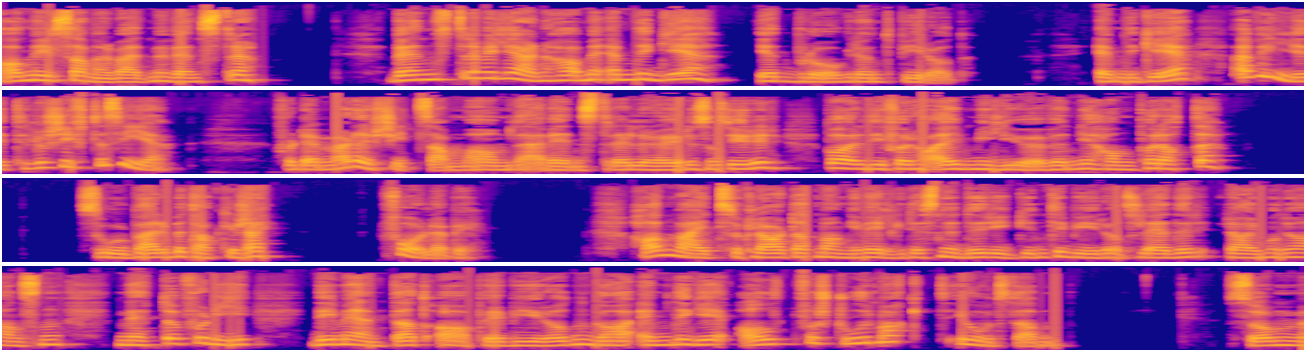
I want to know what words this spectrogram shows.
Han vil samarbeide med Venstre. Venstre vil gjerne ha med MDG i et blå-grønt byråd. MDG er villige til å skifte side. For dem er det skitt samme om det er Venstre eller Høyre som styrer, bare de får ha ei miljøvennlig hand på rattet. Solberg betakker seg. Foreløpig. Han veit så klart at mange velgere snudde ryggen til byrådsleder Raymond Johansen nettopp fordi de mente at Ap-byråden ga MDG altfor stor makt i hovedstaden. Som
